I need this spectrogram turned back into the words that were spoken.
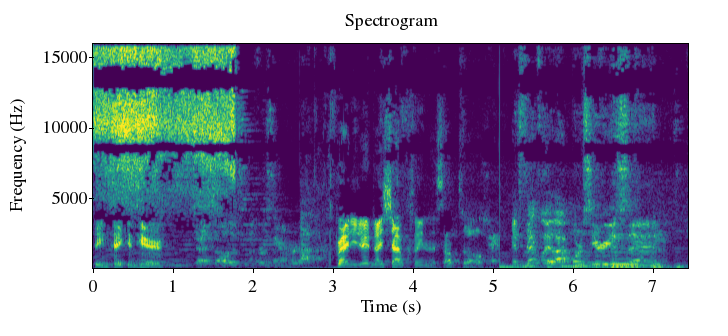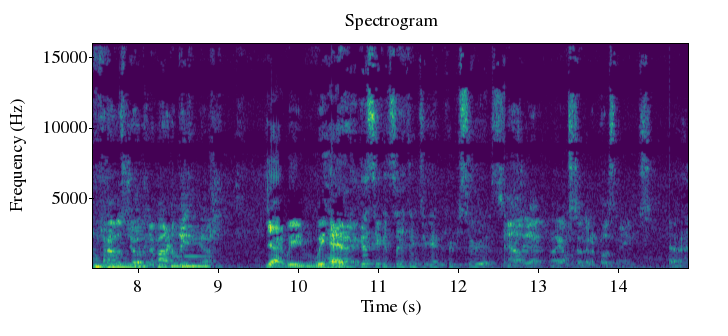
being taken here. I saw this and the first thing I heard. Brad, you did a nice job cleaning this up though. It's definitely a lot more serious than when I was joking about it a week ago. Yeah, we, we Yeah, I guess you could say things are getting pretty serious. Now, yeah, like I'm still gonna post memes. yeah.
